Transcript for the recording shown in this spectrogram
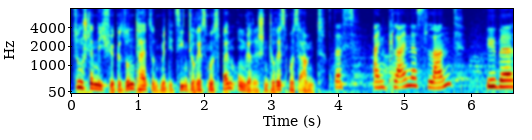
zuständig für Gesundheits- und Medizintourismus beim ungarischen Tourismusamt. Das ist ein kleines Land über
